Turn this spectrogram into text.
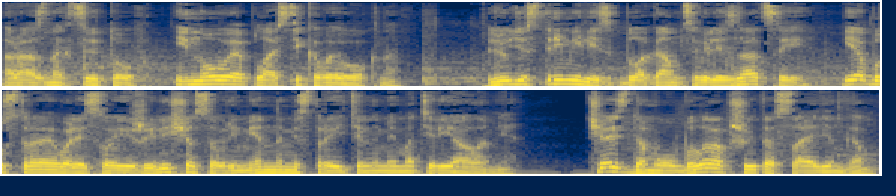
разных цветов, и новые пластиковые окна. Люди стремились к благам цивилизации и обустраивали свои жилища современными строительными материалами. Часть домов была обшита сайдингом.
